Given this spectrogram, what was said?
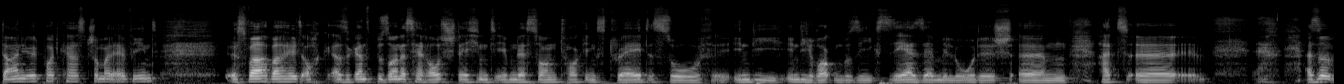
Daniel-Podcast schon mal erwähnt. Es war aber halt auch, also ganz besonders herausstechend, eben der Song Talking Straight ist so Indie, Indie-Rock-Musik, sehr, sehr melodisch, ähm, hat äh, also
